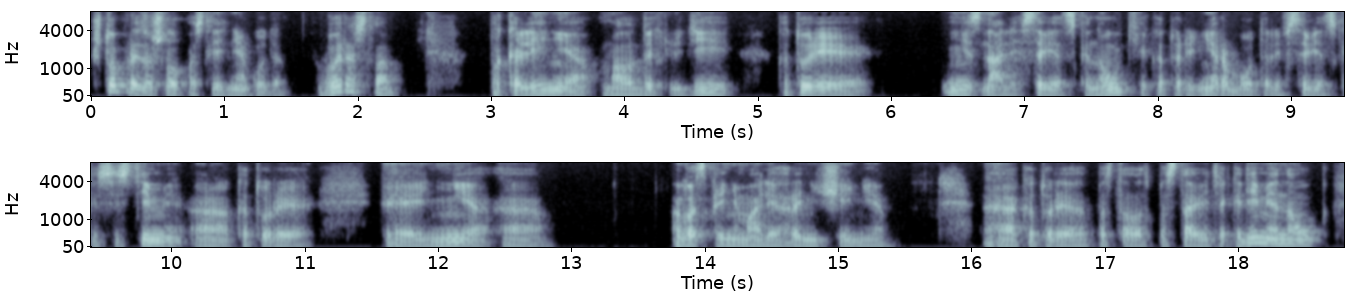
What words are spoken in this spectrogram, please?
Что произошло в последние годы? Выросло поколение молодых людей, которые не знали советской науки, которые не работали в советской системе, а, которые э, не воспринимали ограничения, которые постаралась поставить Академия наук –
